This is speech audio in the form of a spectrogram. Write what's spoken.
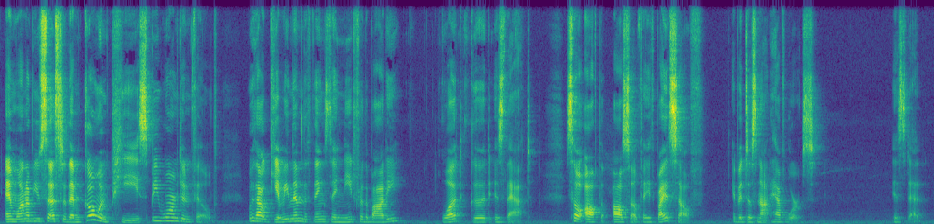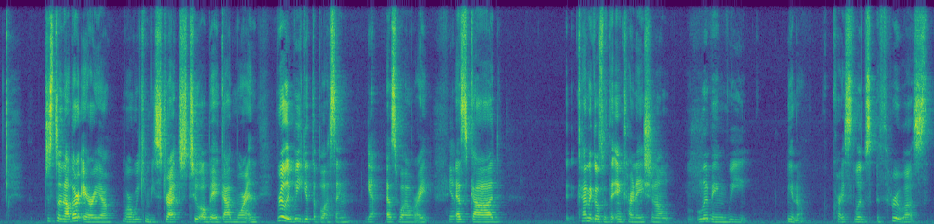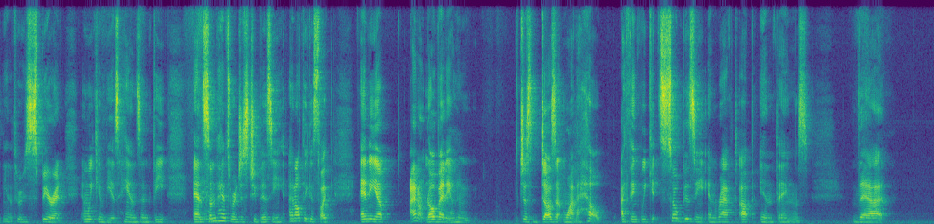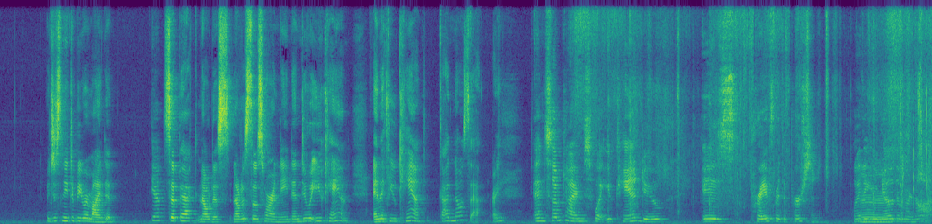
and one of you says to them, Go in peace, be warmed and filled, without giving them the things they need for the body, what good is that? So also, faith by itself, if it does not have works, is dead. Just another area where we can be stretched to obey God more, and really we get the blessing Yeah. as well, right? Yep. As God, it kind of goes with the incarnational living. We, you know, Christ lives through us, you know, through His Spirit, and we can be His hands and feet. And sometimes we're just too busy. I don't think it's like any of. I don't know of anyone who just doesn't want to help. I think we get so busy and wrapped up in things that we just need to be reminded. Yep. Sit back, notice, notice those who are in need, and do what you can. And if you can't, God knows that, right? And sometimes what you can do is pray for the person, whether you know them or not.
